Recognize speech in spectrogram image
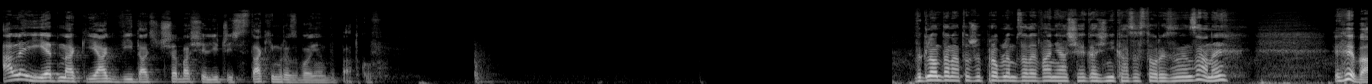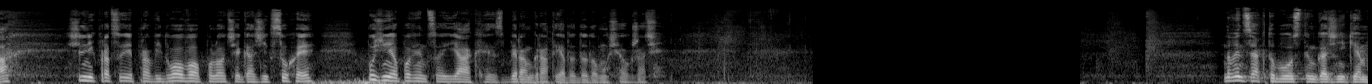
ale jednak jak widać trzeba się liczyć z takim rozwojem wypadków. Wygląda na to, że problem zalewania się gaźnika został rozwiązany. Chyba. Silnik pracuje prawidłowo, po locie gaźnik suchy. Później opowiem co i jak. Zbieram graty, jadę do domu się ogrzać. No więc jak to było z tym gaźnikiem?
